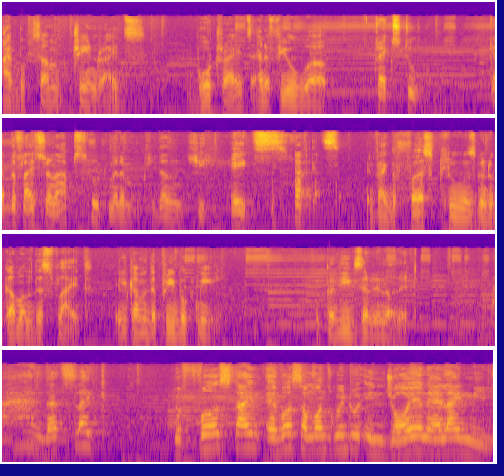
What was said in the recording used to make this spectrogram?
I booked some train rides, boat rides, and a few uh, treks too. Kept the flights to an absolute minimum. She doesn't. She hates flights. In fact, the first clue is going to come on this flight. It'll come with the pre-booked meal. The colleagues are in on it. Man, that's like the first time ever someone's going to enjoy an airline meal.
